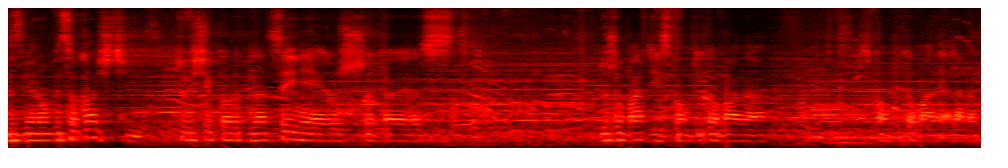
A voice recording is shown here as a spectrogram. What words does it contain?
ze zmianą wysokości. Oczywiście koordynacyjnie już to jest dużo bardziej skomplikowana, skomplikowany element.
